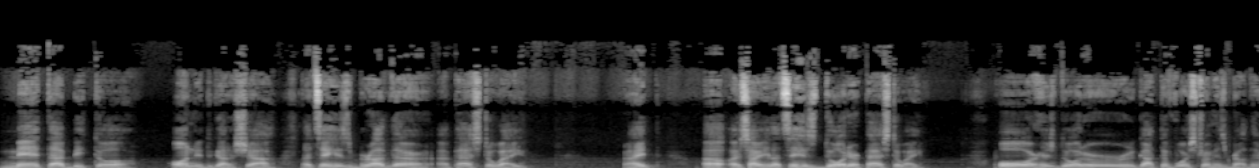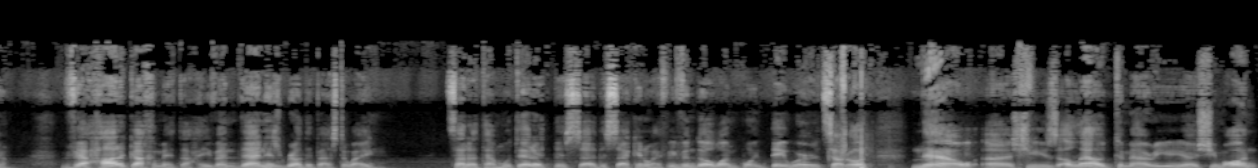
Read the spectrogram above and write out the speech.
Meta bito on garsha. Let's say his brother uh, passed away, right? Uh, uh, sorry, let's say his daughter passed away, or his daughter got divorced from his brother. And then his brother passed away. Tzarata Muteret, the second wife, even though at one point they were Tzarot, now uh, she's allowed to marry uh, Shimon,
